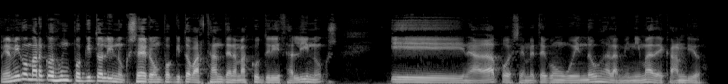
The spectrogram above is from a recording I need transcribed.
mi amigo Marco es un poquito Linuxero, un poquito bastante, nada más que utiliza Linux. Y nada, pues se mete con Windows a la mínima de cambio.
